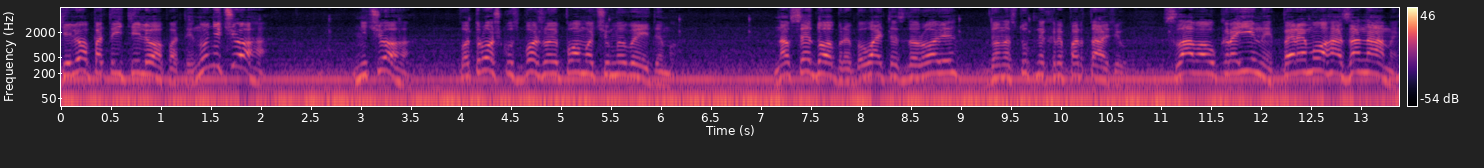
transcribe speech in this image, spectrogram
тільопати і тільопати. Ну нічого. Нічого. Потрошку з Божою помочю ми вийдемо. На все добре. Бувайте здорові. До наступних репортажів. Слава Україні! Перемога за нами!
